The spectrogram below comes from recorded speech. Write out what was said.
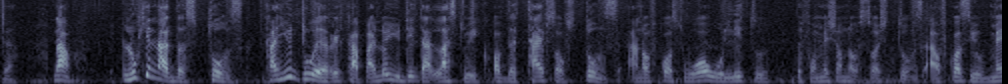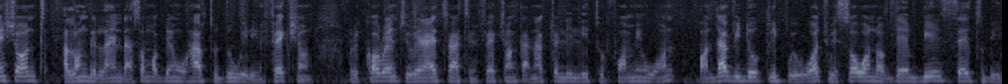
Yeah. Now, looking at the stones, can you do a recap? I know you did that last week of the types of stones, and of course, what will lead to the formation of such stones. Of course, you've mentioned along the line that some of them will have to do with infection. Recurrent urinary tract infection can actually lead to forming one. On that video clip we watched, we saw one of them being said to be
